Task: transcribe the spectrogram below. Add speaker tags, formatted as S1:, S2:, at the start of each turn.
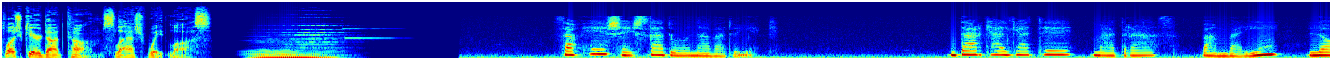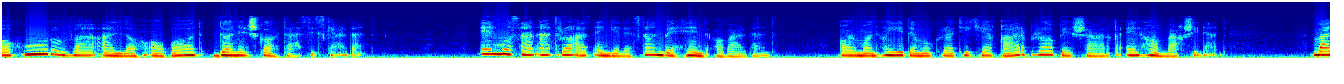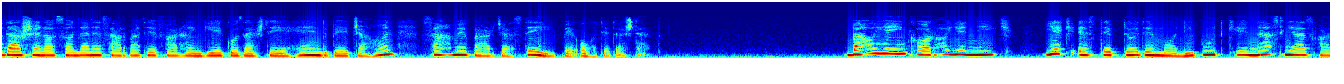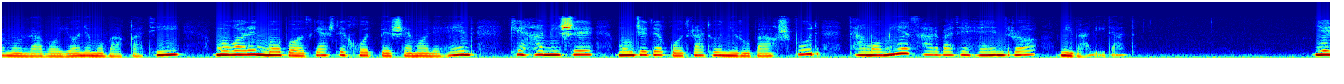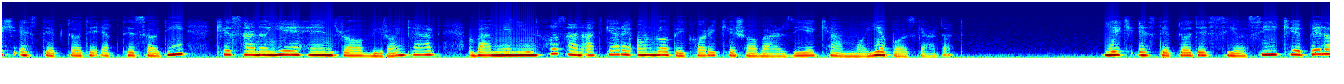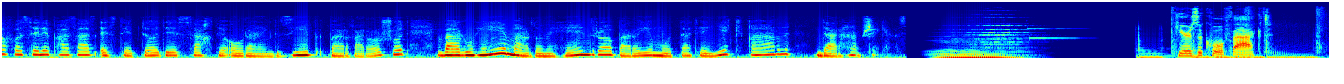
S1: plushcare.com slash weight loss.
S2: صفحه 691 در کلکته، مدرس، بمبئی، لاهور و الله آباد دانشگاه تأسیس کردند. علم و صنعت را از انگلستان به هند آوردند. آرمانهای دموکراتیک غرب را به شرق الهام بخشیدند و در شناساندن ثروت فرهنگی گذشته هند به جهان سهم برجسته‌ای به عهده داشتند. بهای این کارهای نیک یک استبداد مالی بود که نسلی از فرمانروایان موقتی مقارن با بازگشت خود به شمال هند که همیشه موجد قدرت و نیروبخش بود تمامی ثروت هند را میبلیدند یک استبداد اقتصادی که صنایع هند را ویران کرد و میلیون ها صنعتگر آن را به کار کشاورزی کممایه بازگرداند یک استبداد سیاسی که بلافاصله پس از استبداد سخت اورنگزیب برقرار شد و روحیه مردم هند را برای مدت یک قرن در هم شکست.
S3: Here's a cool fact.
